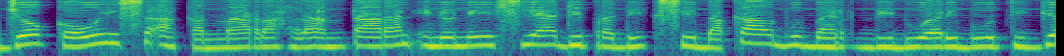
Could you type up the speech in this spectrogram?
Jokowi seakan marah lantaran Indonesia diprediksi bakal bubar di 2030,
